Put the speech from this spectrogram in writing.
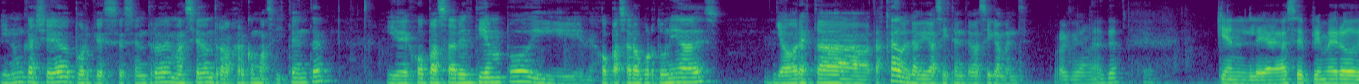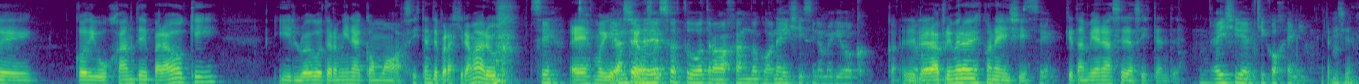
Y nunca llega porque se centró demasiado en trabajar como asistente y dejó pasar el tiempo y dejó pasar oportunidades y ahora está atascado en la vida asistente básicamente. prácticamente. Quien le hace primero de codibujante para Oki y luego termina como asistente para Hiramaru. Sí. Es muy y antes de eso estuvo trabajando con Eiji, si no me equivoco. La primera vez con Eiji, Sí. que también hace de asistente. Eiji, el chico genio. Bien.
